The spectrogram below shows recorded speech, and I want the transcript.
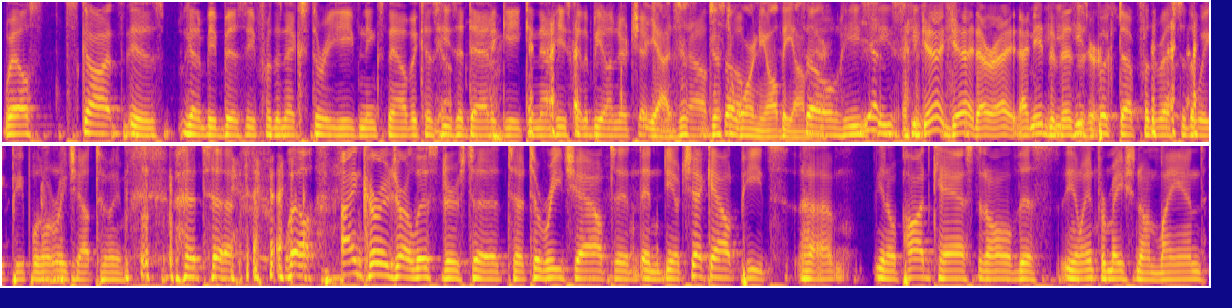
Well, Scott is going to be busy for the next three evenings now because he's a data geek, and now he's going to be on there checking. yeah, just out. just so, to warn you, I'll be on so there. So he's, yeah. he's, he's good, good. All right, I need the visitors. He's booked up for the rest of the week. People don't reach out to him. But uh, well, I encourage our listeners to to, to reach out and, and you know check out Pete's. Um, you know podcast and all of this you know information on land.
